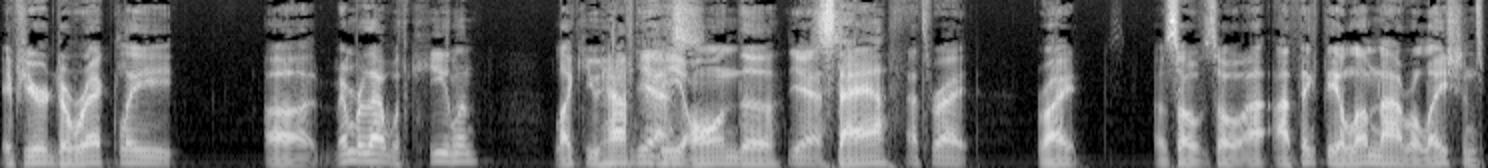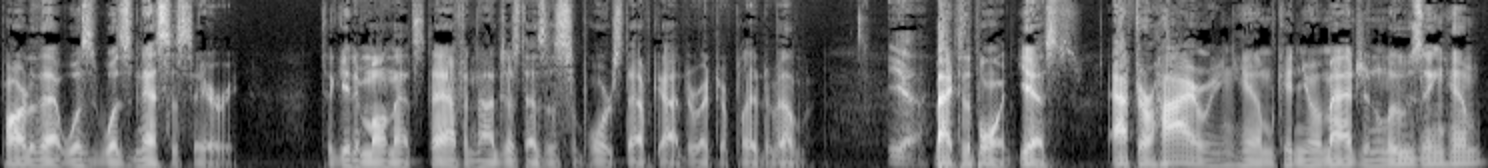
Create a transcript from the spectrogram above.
if you're directly, uh, remember that with Keelon, like you have to Yes. be on the Yes. staff, that's right. right? So, so I, I think the alumni relations part of that was was necessary to get him on that staff, and not just as a support staff guy, director of player development. Yeah. Back to the point. Yes, after hiring him, can you imagine losing him?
